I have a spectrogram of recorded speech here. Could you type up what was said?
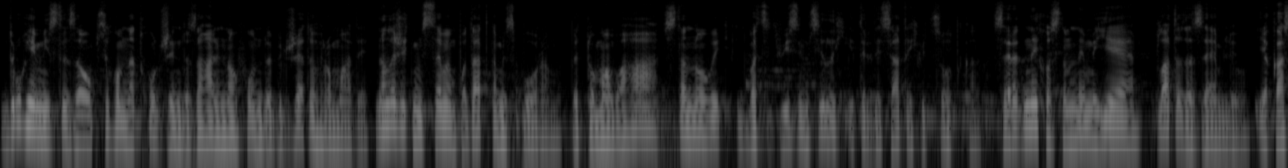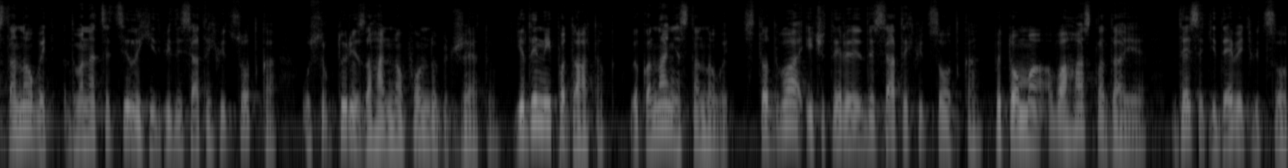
Друге місце за обсягом надходжень до загального фонду бюджету громади належить місцевим податкам і зборам. Питома вага становить 28,3%. Серед них основними є плата за землю, яка становить 12,2% у структурі загального фонду бюджету. Єдиний податок виконання становить 102,4%. Питома вага складає 10,9%.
